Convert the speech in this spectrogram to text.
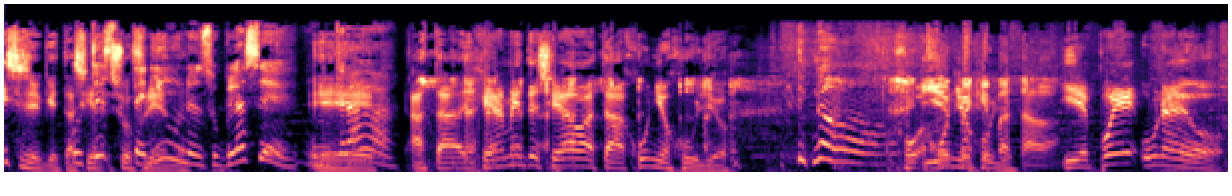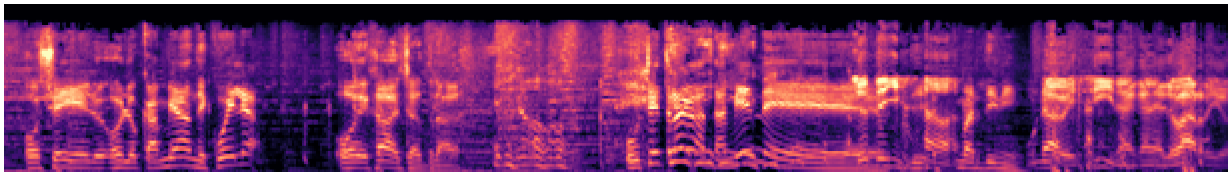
ese es el que está ¿Usted haci- tenía sufriendo. uno en su clase? ¿Un Eh, traga? hasta generalmente llegaba hasta junio julio No. Ju- ¿Y junio después qué julio pasaba? y después una de dos o, se- o lo cambiaban de escuela o dejaba de ser traga No. usted traga también eh, Yo tenía Martini una vecina acá en el barrio.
